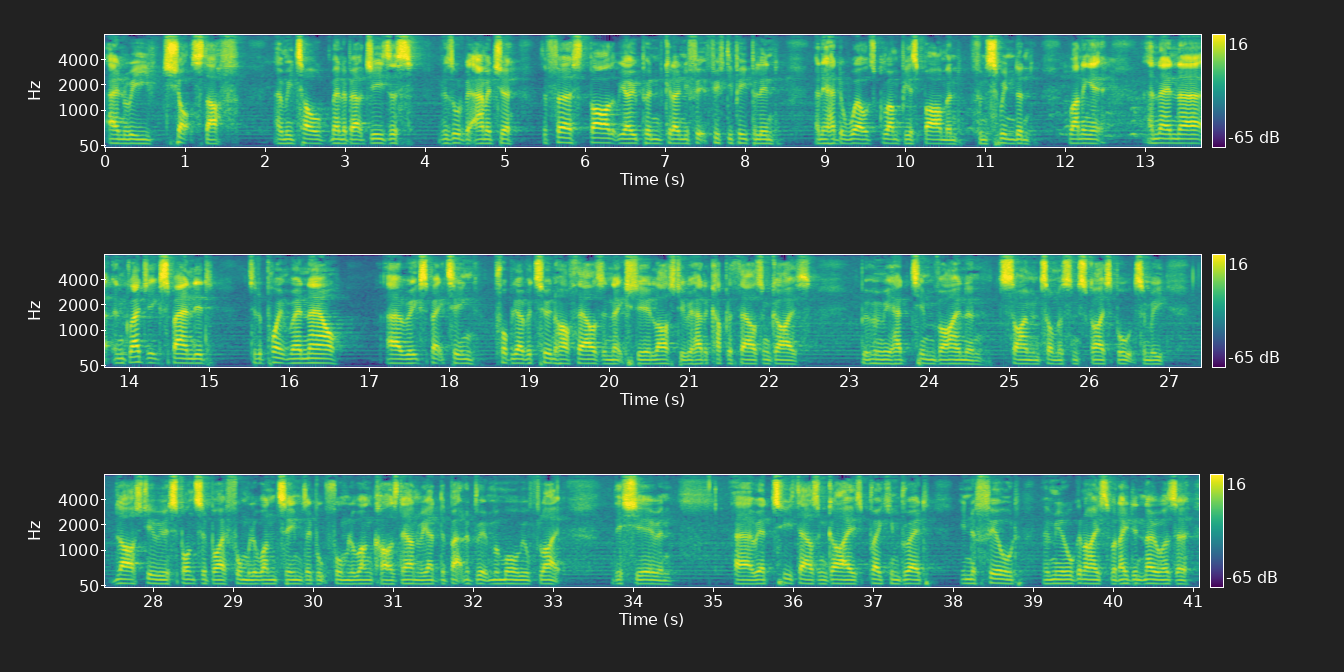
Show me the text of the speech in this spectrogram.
and we shot stuff and we told men about Jesus. It was all a bit amateur. The first bar that we opened could only fit 50 people in, and it had the world's grumpiest barman from Swindon running it. And then uh, and gradually expanded to the point where now Uh, we're expecting probably over two and a half thousand next year. Last year we had a couple of thousand guys, but when we had Tim Vine and Simon Thomas from Sky Sports, and we last year we were sponsored by Formula One teams. They brought Formula One cars down. We had the Battle of Britain Memorial flight this year, and uh, we had two thousand guys breaking bread in the field, and we organised what they didn't know was a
